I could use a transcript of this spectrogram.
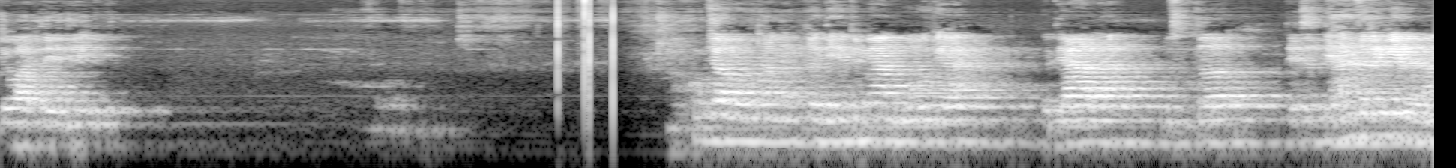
जे वाहते ते खूप जागरूक राहणं कधीही तुम्ही अनुभव घ्या कधी आला नुसतं त्याचं ध्यान जरी केलं ना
